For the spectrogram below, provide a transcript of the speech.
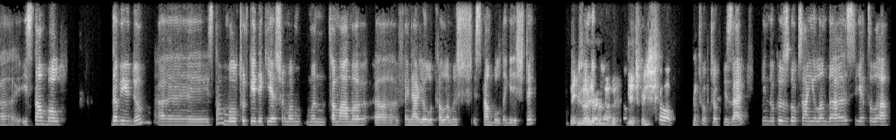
Ee, İstanbul'da büyüdüm. Ee, İstanbul, Türkiye'deki yaşamımın tamamı e, Fener Yolu Kalamış İstanbul'da geçti. Ne güzel yerlerde geçmiş. Çok, çok çok güzel. 1990 yılında Seattle'a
